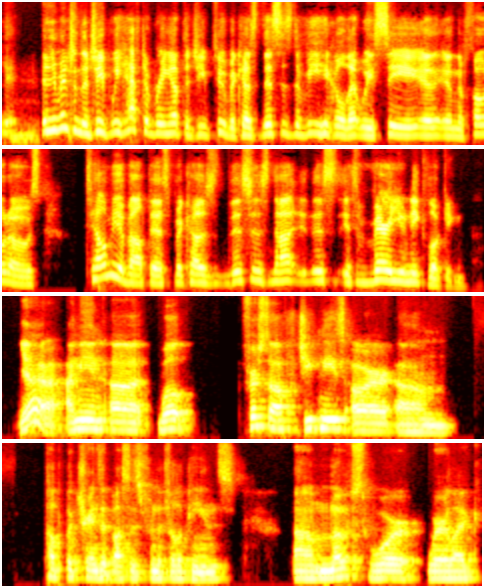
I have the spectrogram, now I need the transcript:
And you mentioned the Jeep. We have to bring up the Jeep too, because this is the vehicle that we see in, in the photos. Tell me about this because this is not this. It's very unique looking. Yeah, I mean, uh, well, first off, jeepneys are um, public transit buses from the Philippines. Um, most were were like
